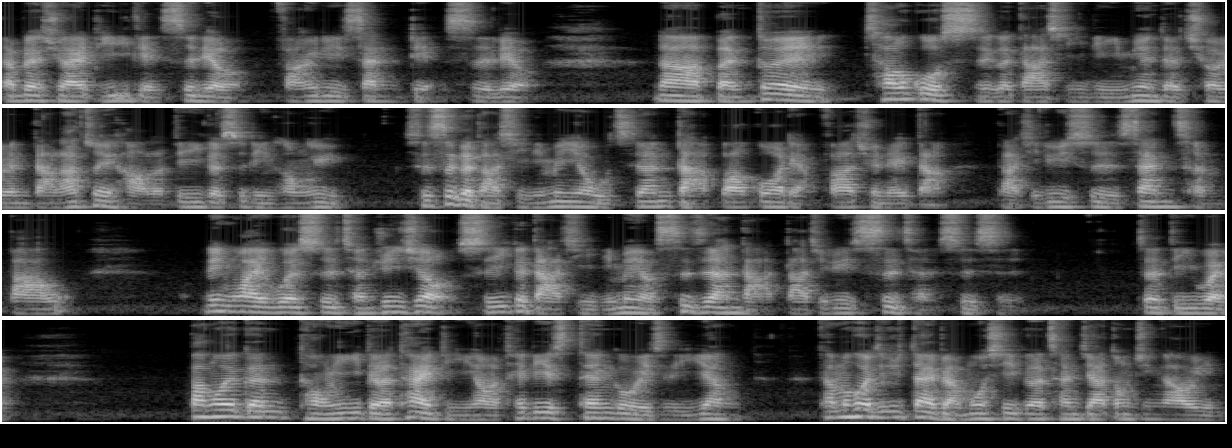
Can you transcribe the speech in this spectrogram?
，WHIP 一点四六，防御率三点四六。那本队超过十个打席里面的球员打他最好的，第一个是林红玉，十四个打席里面有五支安打，包括两发全垒打，打击率是三成八五。另外一位是陈俊秀，十一个打席里面有四支安打，打击率四成四十。这第一位。邦威跟统一的泰迪哈 Teddy Stanguiz 一样，他们会去代表墨西哥参加东京奥运。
